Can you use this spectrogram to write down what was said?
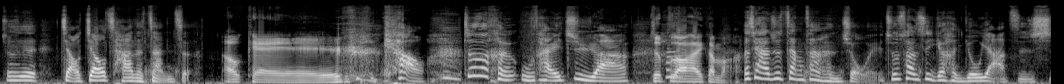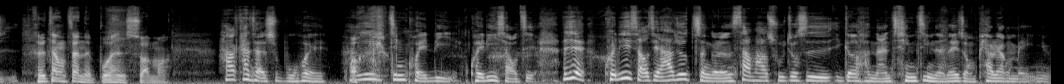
就是脚交叉的站着。OK，靠，真的很舞台剧啊，就不知道他在干嘛。而且他就这样站很久，欸，哎，就算是一个很优雅的姿势。可是这样站的不会很酸吗？她看起来是不会，她是金奎丽，奎丽小姐，而且奎丽小姐她就整个人散发出就是一个很难亲近的那种漂亮美女，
